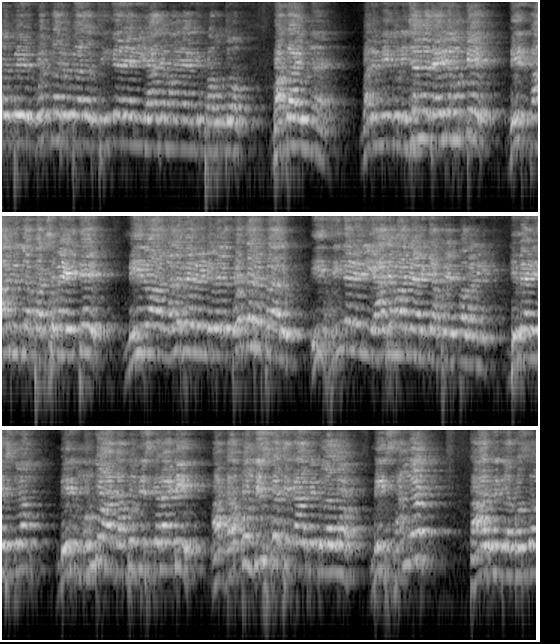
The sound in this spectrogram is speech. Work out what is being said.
ముప్పై ఏడు కోట్ల రూపాయలు సింగరేణి యాజమాన్యానికి ప్రభుత్వం బకాయి ఉన్నాయి మరి మీకు నిజంగా ధైర్యం ఉంటే మీరు కార్మికుల పక్షమే అయితే మీరు ఆ నలభై రెండు వేల కోట్ల రూపాయలు ఈ సింగరేణి యాజమాన్యానికి అప్పచెప్పాలని డిమాండ్ చేస్తున్నాం. మీరు ముందు ఆ డబ్బులు తీసుకురండి. ఆ డబ్బులు తీసుకొచ్చే కార్మికులలో మీ సంఘం కార్మికుల కోసం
